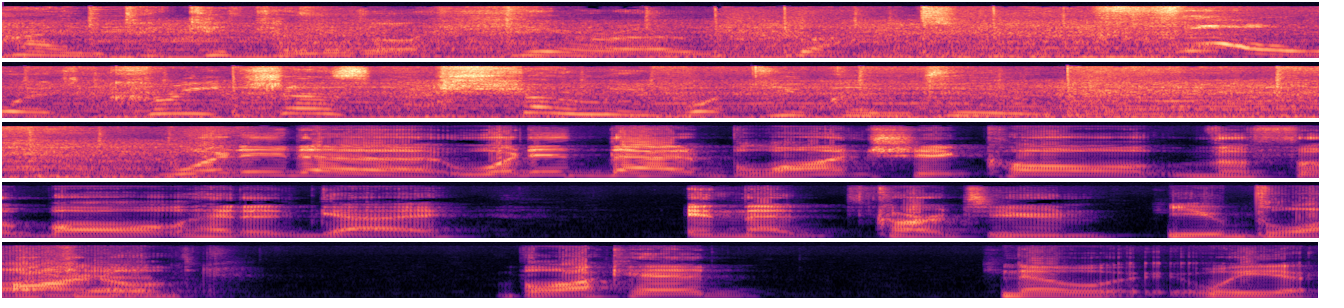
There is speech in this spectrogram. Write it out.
Hey, I'm back. Time to kick a little hero butt. Forward, creatures. Show me what you can do. What did uh what did that blonde chick call the football headed guy in that cartoon? You blockhead. Arnold. Blockhead? No, wait.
